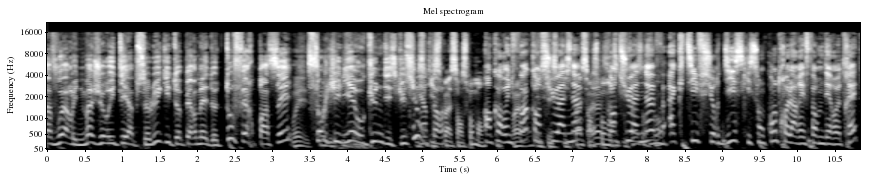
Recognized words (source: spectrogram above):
d'avoir une majorité absolue qui te permet de tout faire passer Oui, sans qu'il y ait les- aucune discussion. C'est ce qui se passe en ce moment. Encore une fois, quand tu as qui se 9, passe en ce moment. quand tu as se passe en ce 9 moment. actifs sur 10 qui sont contre la réforme des retraites,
